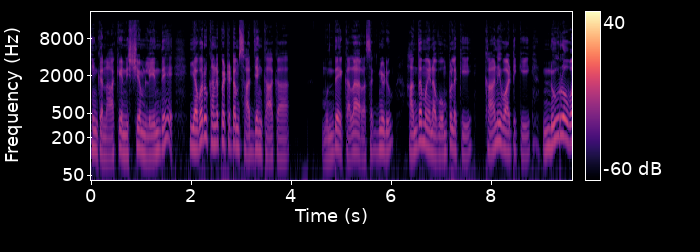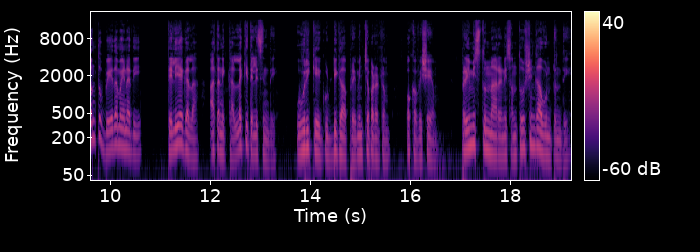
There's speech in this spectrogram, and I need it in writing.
ఇంక నాకే నిశ్చయం లేందే ఎవరూ కనిపెట్టటం సాధ్యం కాక. ముందే కళా రసజ్ఞుడు అందమైన వంపులకి కాని వాటికి నూరో వంతు భేదమైనది తెలియగల అతని కళ్ళకి తెలిసింది. ఊరికే గుడ్డిగా ప్రేమించబడటం ఒక విషయం. ప్రేమిస్తున్నారని సంతోషంగా ఉంటుంది.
